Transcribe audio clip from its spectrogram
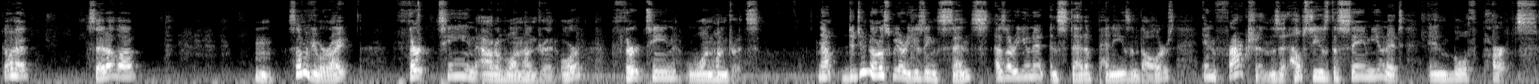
Go ahead. Say it out loud. Hmm, some of you were right. 13 out of 100, or 13 one hundredths. Now, did you notice we are using cents as our unit instead of pennies and dollars? In fractions, it helps to use the same unit in both parts.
